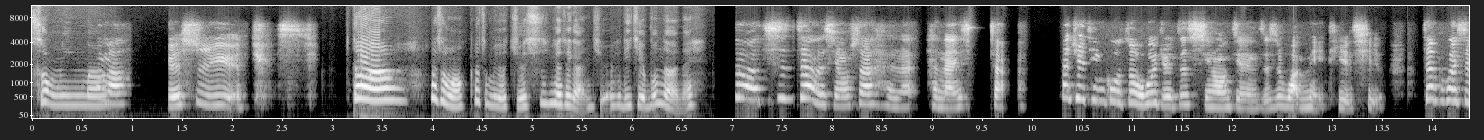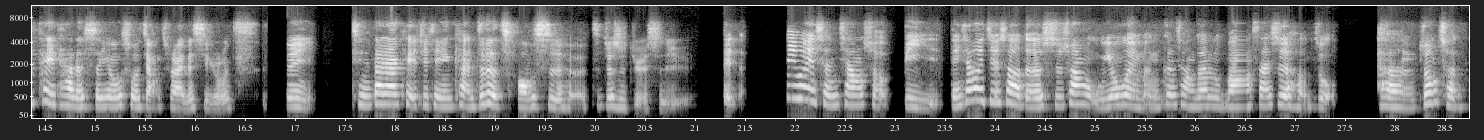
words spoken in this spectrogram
重音吗？会吗？爵士乐，爵士乐。对啊，为什么为什么有爵士乐的感觉？理解不能呢、对啊，其实这样的形容虽然很难很难想，但去听过之后，我会觉得这形容简直是完美贴切，这不愧是配他的声优所讲出来的形容词。所以，请大家可以去听听看，真的超适合，这就是爵士乐。对的，这位神枪手比等一下会介绍的石川五右卫门更常跟鲁邦三世合作，很忠诚。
